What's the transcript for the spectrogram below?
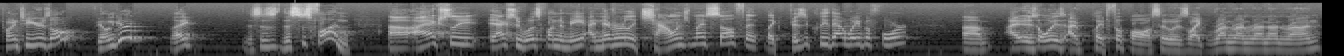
22 years old, feeling good. Like, this is, this is fun. Uh, I actually, it actually was fun to me. I never really challenged myself and like physically that way before. Um, I was always, I played football, so it was like run, run, run, run, run.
